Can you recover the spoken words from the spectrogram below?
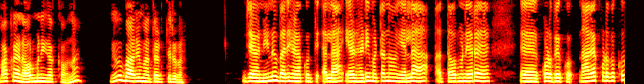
ಮಕ್ಕಳನ್ನ ಅವ್ರ ಮನೆಗೆ ಹಾಕವನ? ನೀವು ಬಾರಿ ಮಾತಾಡ್ತಿರವ ಜಾ ನೀನು ಬಾರಿ ಹೇಳಕೊಂತಿ ಅಲ್ಲ ಎರಡು ಹಡಿ ಮಟನು ಎಲ್ಲ ತವ್ರ ಮನೆಯವರೇ ಕೊಡಬೇಕು. ನಾವೇ ಕೊಡಬೇಕು?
